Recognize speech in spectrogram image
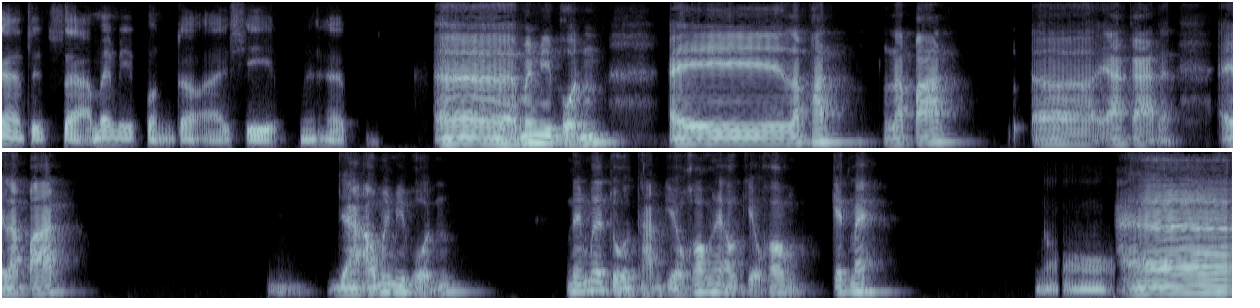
การศึกษาไม่มีผลต่ออาชีพนะครับ เออ ไม่มีผล ไอ้ละพัดละปัดเอ่อไอ้อากาศอะไอ้ละปัดอย่าเอาไม่มีผล ในเมื่อโจทย์ถามเกี่ยวข้องให้เอาเกี่ยวข้อง เก็ตไหมอ๋อเออ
